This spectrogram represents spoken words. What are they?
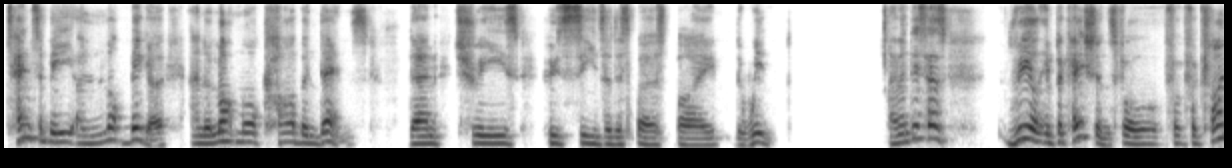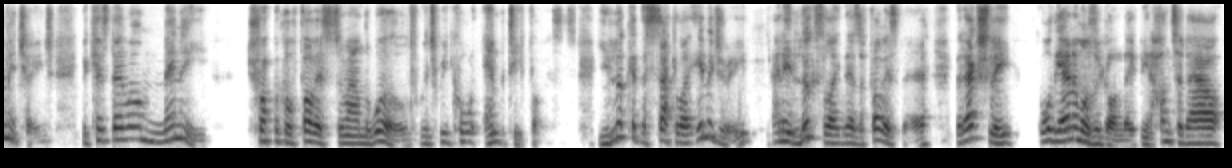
tend to be a lot bigger and a lot more carbon dense than trees whose seeds are dispersed by the wind. I mean, this has real implications for, for, for climate change because there are many tropical forests around the world, which we call empty forests. You look at the satellite imagery and it looks like there's a forest there, but actually all the animals are gone. They've been hunted out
